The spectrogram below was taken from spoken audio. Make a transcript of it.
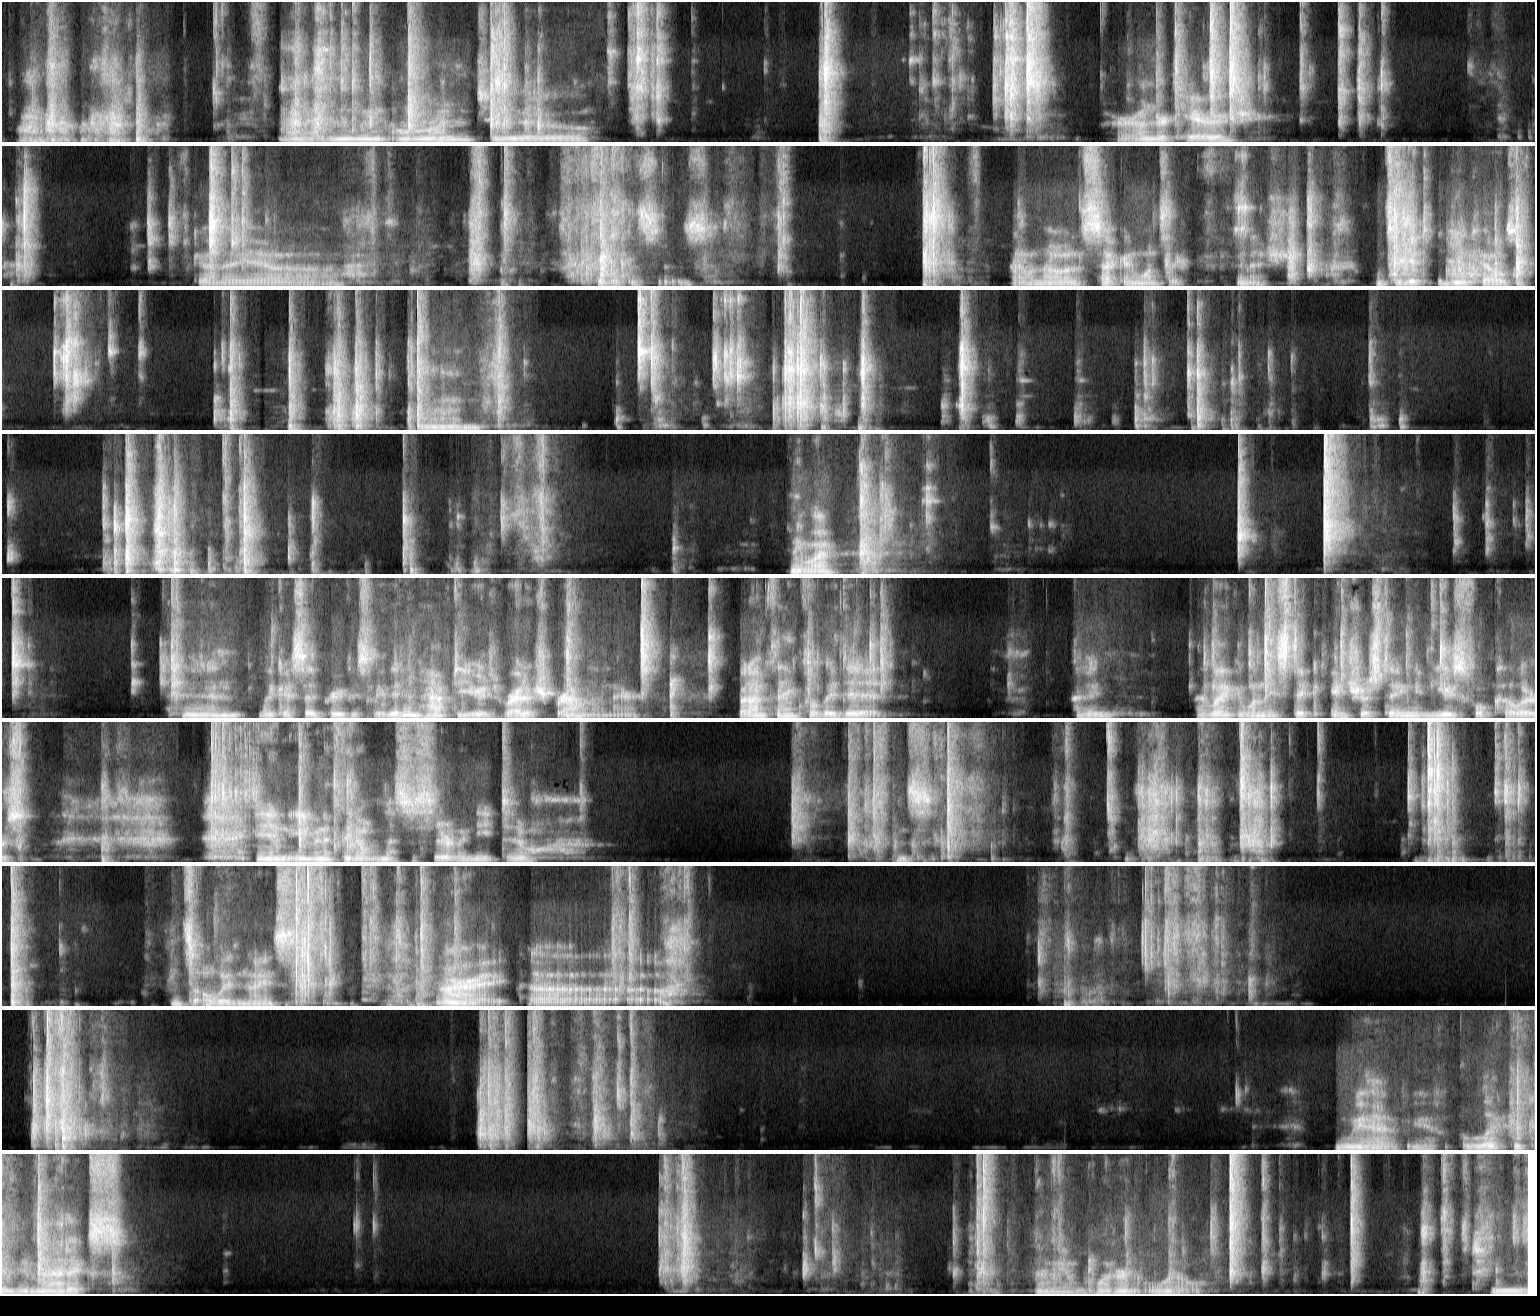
right, moving on to our undercarriage. Got a, uh, I forget what this is. I don't know in a second once I finish, once I get to the decals. Um, anyway. And like I said previously, they didn't have to use reddish brown in there, but I'm thankful they did. I I like it when they stick interesting and useful colors in, even if they don't necessarily need to. It's, it's always nice. All right. Uh, we have we have electric and pneumatics. Now we have water and oil. Two.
